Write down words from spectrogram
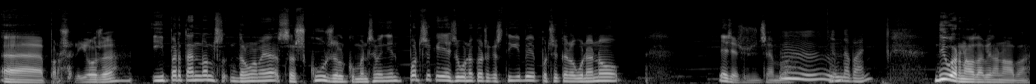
eh, però seriosa, i per tant, doncs, d'alguna manera s'excusa al començament dient pot ser que hi hagi alguna cosa que estigui bé, pot ser que alguna no... Llegeixo, si et sembla. Mm, endavant. Diu Arnau de Vilanova,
